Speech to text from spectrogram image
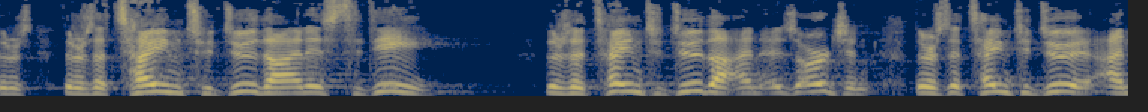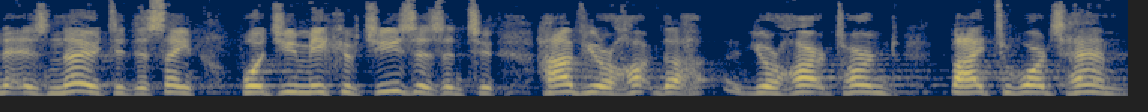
There's, there's a time to do that, and it's today. There's a time to do that, and it's urgent. There's a time to do it, and it is now to decide what do you make of Jesus and to have your heart, the, your heart turned back towards Him.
